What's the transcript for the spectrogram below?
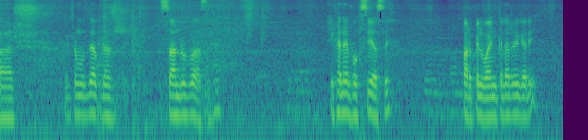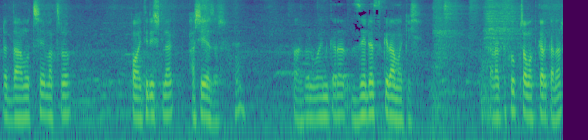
আর এটার মধ্যে আপনার সানরুফও আছে হ্যাঁ? এখানে ভক্সি আছে পার্পেল ওয়াইন কালারের গাড়ি। এটার দাম হচ্ছে মাত্র পঁয়ত্রিশ লাখ আশি হাজার হ্যাঁ? Purple wine colour Z S কেরামাকি কালারটা খুব চমৎকার কালার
